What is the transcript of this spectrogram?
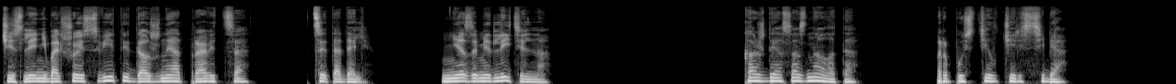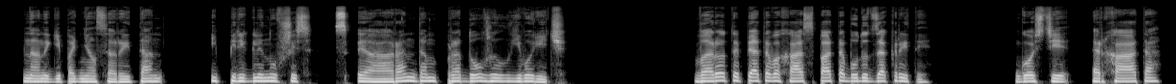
в числе небольшой свиты должны отправиться в цитадель. Незамедлительно. Каждый осознал это, пропустил через себя. На ноги поднялся Рейтан и, переглянувшись с Эоарандом, продолжил его речь. Ворота пятого Хааспата будут закрыты. Гости Эрхаата,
